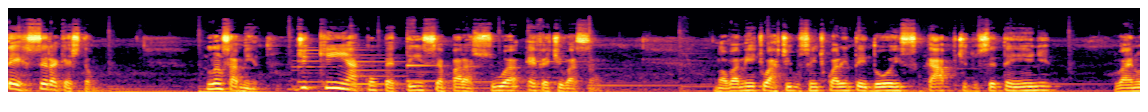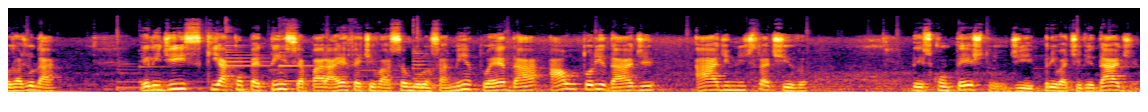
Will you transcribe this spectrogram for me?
Terceira questão: lançamento. De quem é a competência para sua efetivação? Novamente, o artigo 142, caput do CTN, vai nos ajudar. Ele diz que a competência para a efetivação do lançamento é da autoridade administrativa. Desse contexto de privatividade,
